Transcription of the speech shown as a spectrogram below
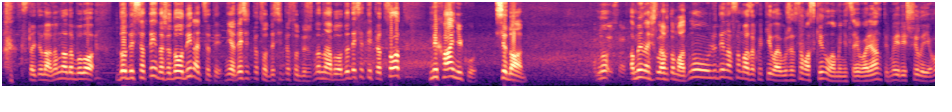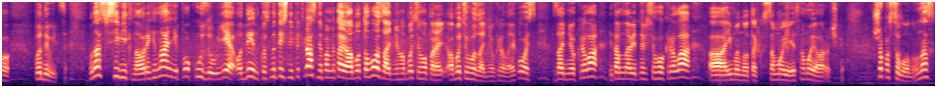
кстати, да, нам треба було до 10, навіть до 11, ні, 10500, 10500 біжить. Нам треба було до 10500 механіку седан. А ми Ну. А ми знайшли автомат. Ну, людина сама захотіла, вже сама скинула мені цей варіант, і ми вирішили його подивитися. У нас всі вікна оригінальні, по кузову є один косметичний підкрас, не пам'ятаю, або того заднього, або цього або цього заднього крила, якогось заднього крила, і там навіть не всього крила, а іменно так самої, самої арочки. Що по салону? У нас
